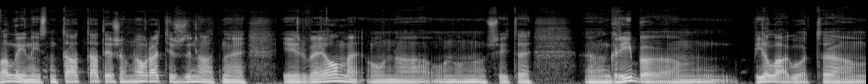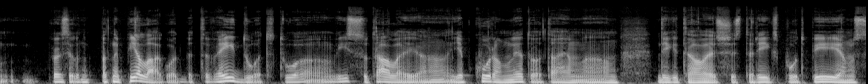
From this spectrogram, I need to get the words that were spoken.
vadlīnijas, nu, tā, tā tiešām nav raķešu zinātnē, ir vēlme un, un, un šī griba pielāgot, pat ne pielāgot, bet veidot to visu tā, lai jebkuram lietotājam digitālais šis rīks būtu pieejams,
